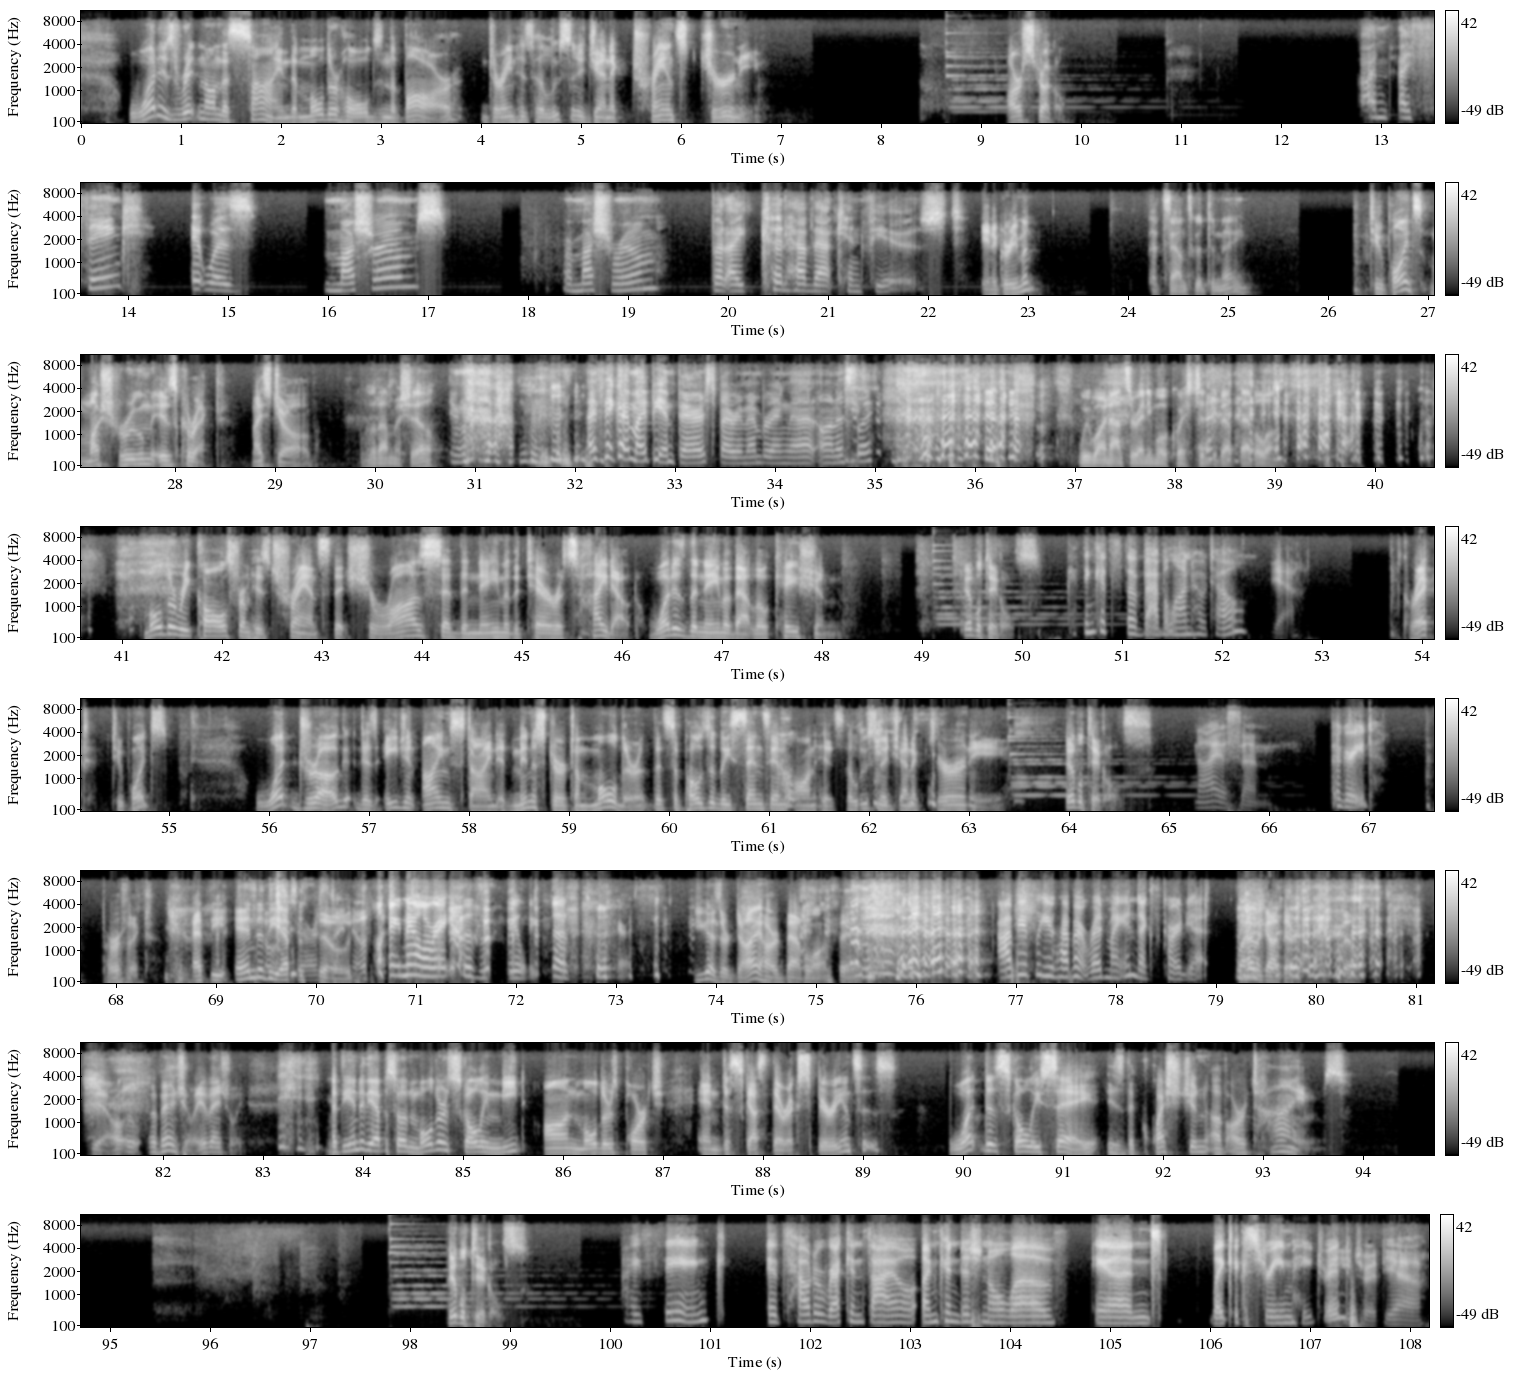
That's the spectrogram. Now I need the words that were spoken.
What is written on the sign that Mulder holds in the bar during his hallucinogenic trance journey? Our struggle. I'm, I think it was mushrooms or mushroom, but I could have that confused. In agreement? That sounds good to me. Two points. Mushroom is correct. Nice job. Well done, Michelle. I think I might be embarrassed by remembering that, honestly. We won't answer any more questions about Babylon. Mulder recalls from his trance that Shiraz said the name of the terrorist's hideout. What is the name of that location? Bibbletiggles. I think it's the Babylon Hotel. Yeah. Correct. Two points. What drug does Agent Einstein administer to Mulder that supposedly sends him oh. on his hallucinogenic journey? Bibbletiggles. Niacin. Agreed. Perfect. At the end of the So I episode, know. I know, right? This is really just you guys are diehard Babylon fans. obviously you haven't read my index card yet. Well, I haven't got there. Well, yeah, eventually, eventually. At the end of the episode, Mulder and Scully meet on Mulder's porch and discuss their experiences. What does Scully say is the question of our times? Bibble tickles. I think it's how to reconcile unconditional love and like extreme hatred. Hatred. Yeah.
